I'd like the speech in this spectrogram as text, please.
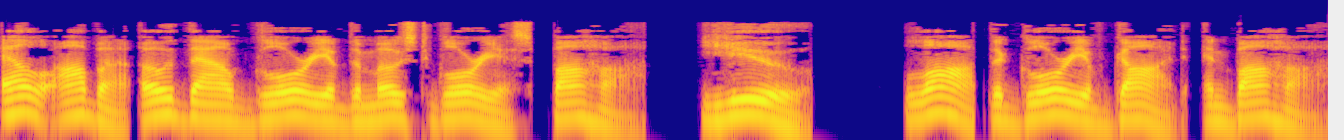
El Abba O Thou Glory of the Most Glorious, Baha you, La the Glory of God, and Baha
